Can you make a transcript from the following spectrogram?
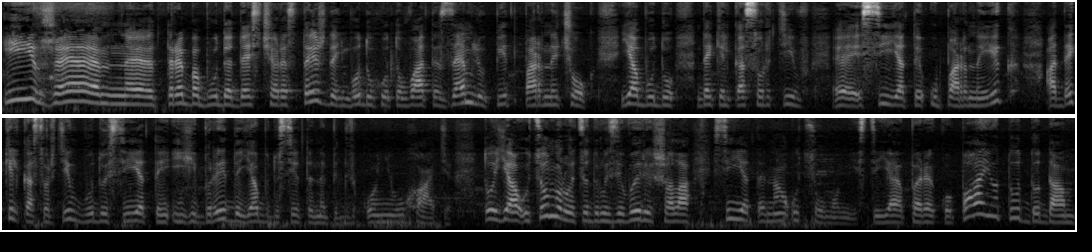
І вже е, треба буде десь через тиждень буду готувати землю під парничок. Я буду декілька сортів е, сіяти у парник, а декілька сортів буду сіяти і гібриди. Я буду сіяти на підвіконні у хаті. То я у цьому році, друзі, вирішила сіяти на у цьому місці. Я перекопаю тут, додам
